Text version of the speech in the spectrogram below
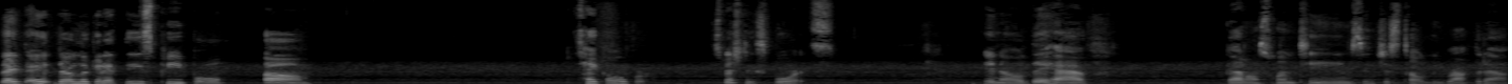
They, they they're looking at these people um, take over, especially sports. You know, they have got on swim teams and just totally rocked it out.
